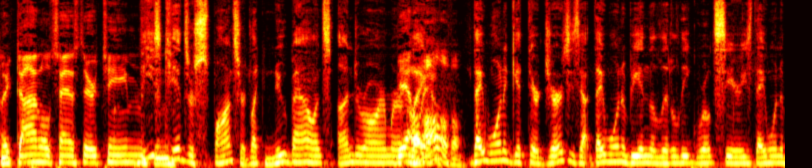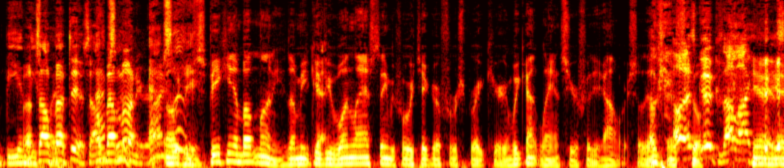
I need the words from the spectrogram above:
McDonald's has their teams. These and- kids are sponsored, like New Balance, Under Armour. Yeah, like, all of 'em. They want to get their jerseys out. They want to be in the Little League World Series. They want to be in Well, these. it's all play- about this, all about money, right? Absolutely. Okay, speaking about money, let me give you one last thing before we take our first break here, and we got Lance here for the hour, so that's, Okay. that's Oh, that's cool. good, 'cause I like yeah, this. yeah,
